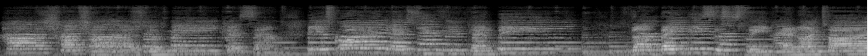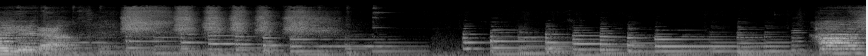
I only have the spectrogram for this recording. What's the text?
Hush, hush, hush, baby's asleep and I'm tired out. Shh, shh, shh. Hush,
